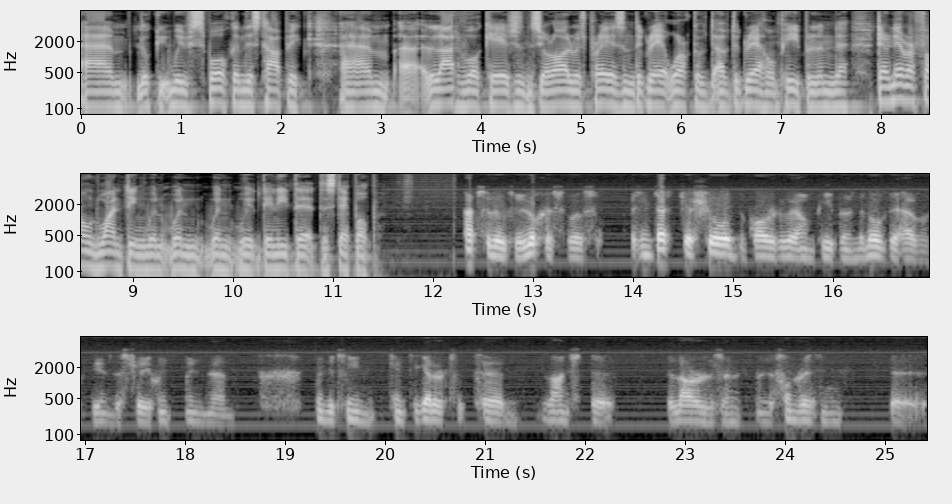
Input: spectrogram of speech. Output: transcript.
um, look, we've spoken this topic um, a lot of occasions. You're always praising the great work of, of the Greyhound people, and uh, they're never found wanting when, when, when we, they need to, to step up. Absolutely. Look, I suppose I think that just showed the power of the young people and the love they have of the industry when when um, when the team came together to, to launch the the laurels and, and the fundraising the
